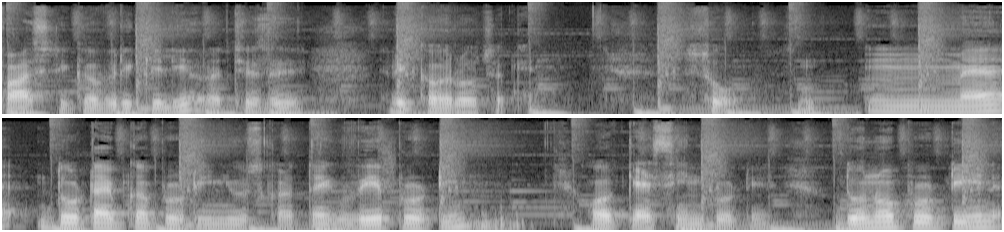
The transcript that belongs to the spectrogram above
फास्ट रिकवरी के लिए और अच्छे से रिकवर हो सकें। सो so, मैं दो टाइप का प्रोटीन यूज़ करता हूँ एक वे प्रोटीन और कैसीन प्रोटीन दोनों प्रोटीन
